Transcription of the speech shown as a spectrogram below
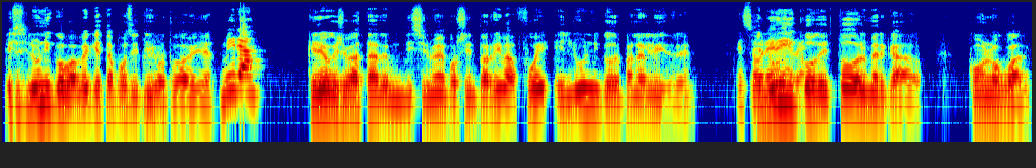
es el único papel que está positivo todavía. Mira. Creo que llegó a estar un 19% arriba, fue el único de panel líder, ¿eh? el único de todo el mercado. Con lo cual,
